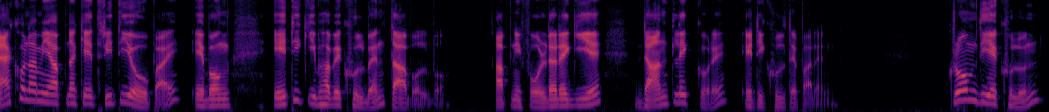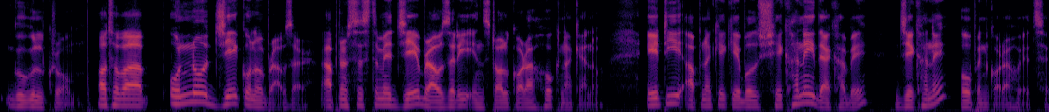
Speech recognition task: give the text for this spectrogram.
এখন আমি আপনাকে তৃতীয় উপায় এবং এটি কীভাবে খুলবেন তা বলব। আপনি ফোল্ডারে গিয়ে ডান ক্লিক করে এটি খুলতে পারেন। ক্রোম দিয়ে খুলুন গুগল ক্রোম অথবা অন্য যে কোনো ব্রাউজার। আপনার সিস্টেমে যে ব্রাউজারই ইনস্টল করা হোক না কেন, এটি আপনাকে কেবল সেখানেই দেখাবে যেখানে ওপেন করা হয়েছে।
